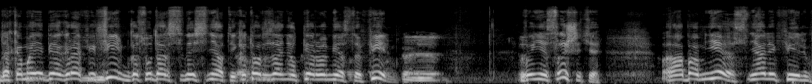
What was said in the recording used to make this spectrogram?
Так о моей биографии фильм государственный снятый, который занял первое место. Фильм. Вы не слышите? Обо мне сняли фильм.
